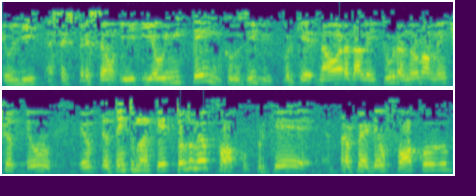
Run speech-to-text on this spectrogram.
eu li essa expressão e, e, eu imitei, inclusive, porque na hora da leitura, normalmente eu, eu, eu, eu tento manter todo o meu foco, porque para perder o foco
